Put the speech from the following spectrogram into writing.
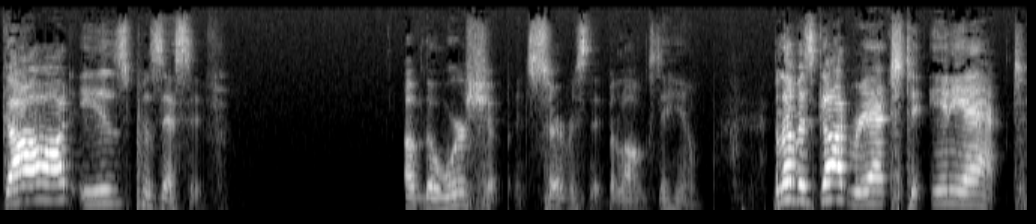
God is possessive of the worship and service that belongs to him. Beloveds, God reacts to any act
